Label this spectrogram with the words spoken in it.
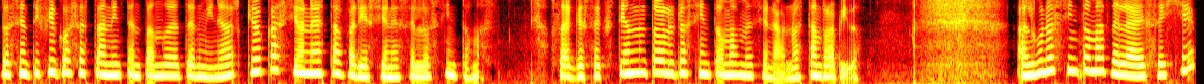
los científicos están intentando determinar qué ocasiona estas variaciones en los síntomas. O sea, que se extienden todos los síntomas mencionados, no es tan rápido. Algunos síntomas de la ESG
